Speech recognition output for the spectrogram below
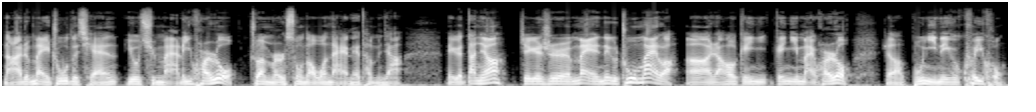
拿着卖猪的钱，又去买了一块肉，专门送到我奶奶他们家。那个大娘，这个是卖那个猪卖了啊，然后给你给你买块肉，是吧？补你那个亏空。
